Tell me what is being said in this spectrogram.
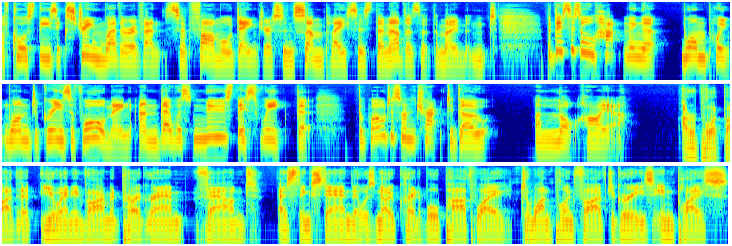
Of course, these extreme weather events are far more dangerous in some places than others at the moment. But this is all happening at 1.1 degrees of warming, and there was news this week that the world is on track to go a lot higher. A report by the UN Environment Programme found, as things stand, there was no credible pathway to 1.5 degrees in place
